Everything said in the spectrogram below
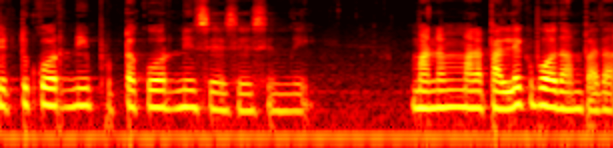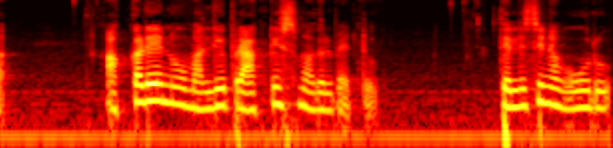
చెట్టుకోరిని పుట్టకోరిని చేసేసింది. మనం మన పల్లెకి పోదాం పద. అక్కడే నువ్వు మళ్ళీ ప్రాక్టీస్ మొదలుపెట్టు. తెలిసిన ఊరు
